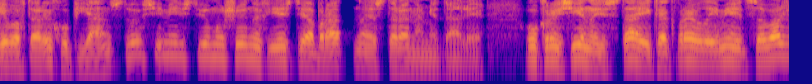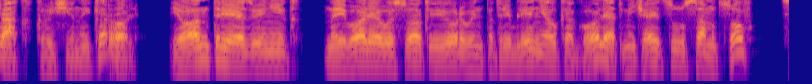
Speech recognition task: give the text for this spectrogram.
и, во-вторых, у пьянства в семействе мышиных есть и обратная сторона медали. У крысиной стаи, как правило, имеется вожак, крысиный король, и он трезвенник. Наиболее высокий уровень потребления алкоголя отмечается у самцов с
